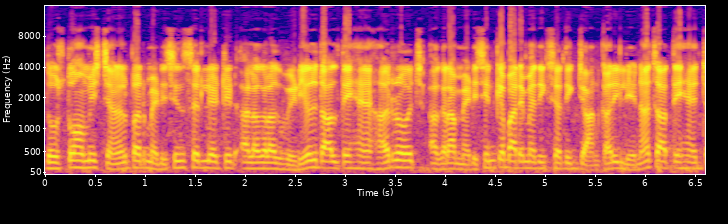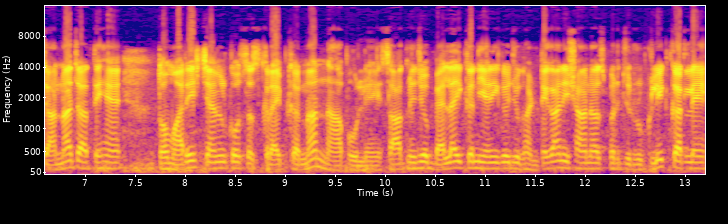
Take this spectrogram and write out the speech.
दोस्तों, हम इस चैनल पर मेडिसिन से रिलेटेड अलग अलग वीडियोस डालते हैं हर रोज़। अगर आप मेडिसिन के बारे में अधिक से अधिक जानकारी लेना चाहते हैं, जानना चाहते हैं तो हमारे इस चैनल को सब्सक्राइब करना ना भूलें। साथ में जो बेल आइकन यानी कि जो घंटे का निशान है, उस पर ज़रूर क्लिक कर लें,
